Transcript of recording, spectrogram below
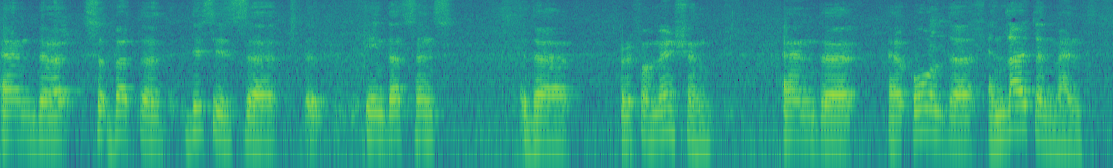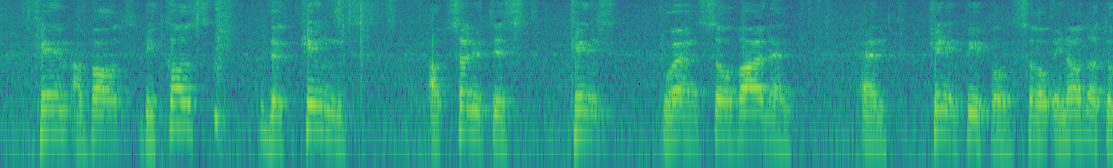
And uh, so, but this is, in that sense, the Reformation and all the Enlightenment came about because the kings, absolutist kings, were so violent and killing people. So in order to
